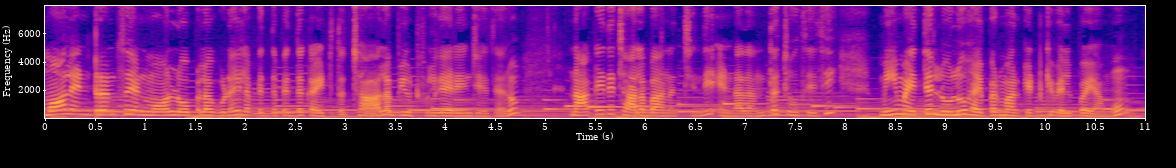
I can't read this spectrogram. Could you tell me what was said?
మాల్ ఎంట్రన్స్ అండ్ మాల్ లోపల కూడా ఇలా పెద్ద పెద్ద కైట్స్తో చాలా బ్యూటిఫుల్గా అరేంజ్ చేశారు. నాకైతే చాలా బాగా నచ్చింది. అండ్ అదంతా చూసేసి మేమైతే లూలు హైపర్ మార్కెట్కి వెళ్ళిపోయాము.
